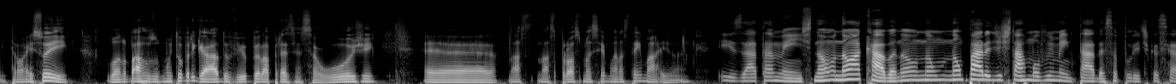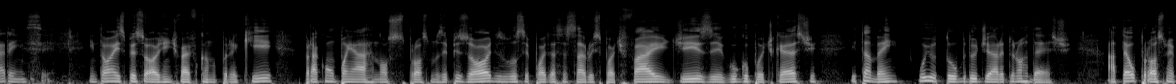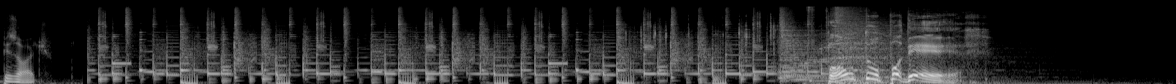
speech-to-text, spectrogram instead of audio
Então é isso aí. Luano Barros, muito obrigado, viu, pela presença hoje. É, nas, nas, próximas semanas tem mais, né? Exatamente. Não, não acaba, não, não, não para de estar movimentada essa política cearense. Então é isso, pessoal. A gente vai ficando por aqui. Para acompanhar nossos próximos episódios, você pode acessar o Spotify, Deezer, Google Podcast e também o YouTube do Diário do Nordeste. Até o próximo episódio. Ponto Poder.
